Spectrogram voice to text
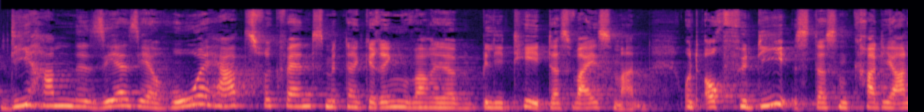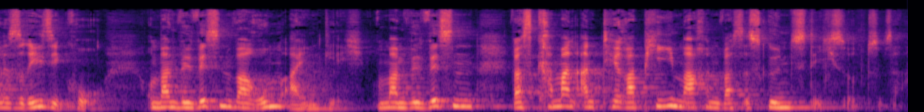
Die haben eine sehr, sehr hohe Herzfrequenz mit einer geringen Variabilität, das weiß man. Und auch für die ist das ein kardiales Risiko. Und man will wissen, warum eigentlich. Und man will wissen, was kann man an Therapie machen, was ist günstig sozusagen.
